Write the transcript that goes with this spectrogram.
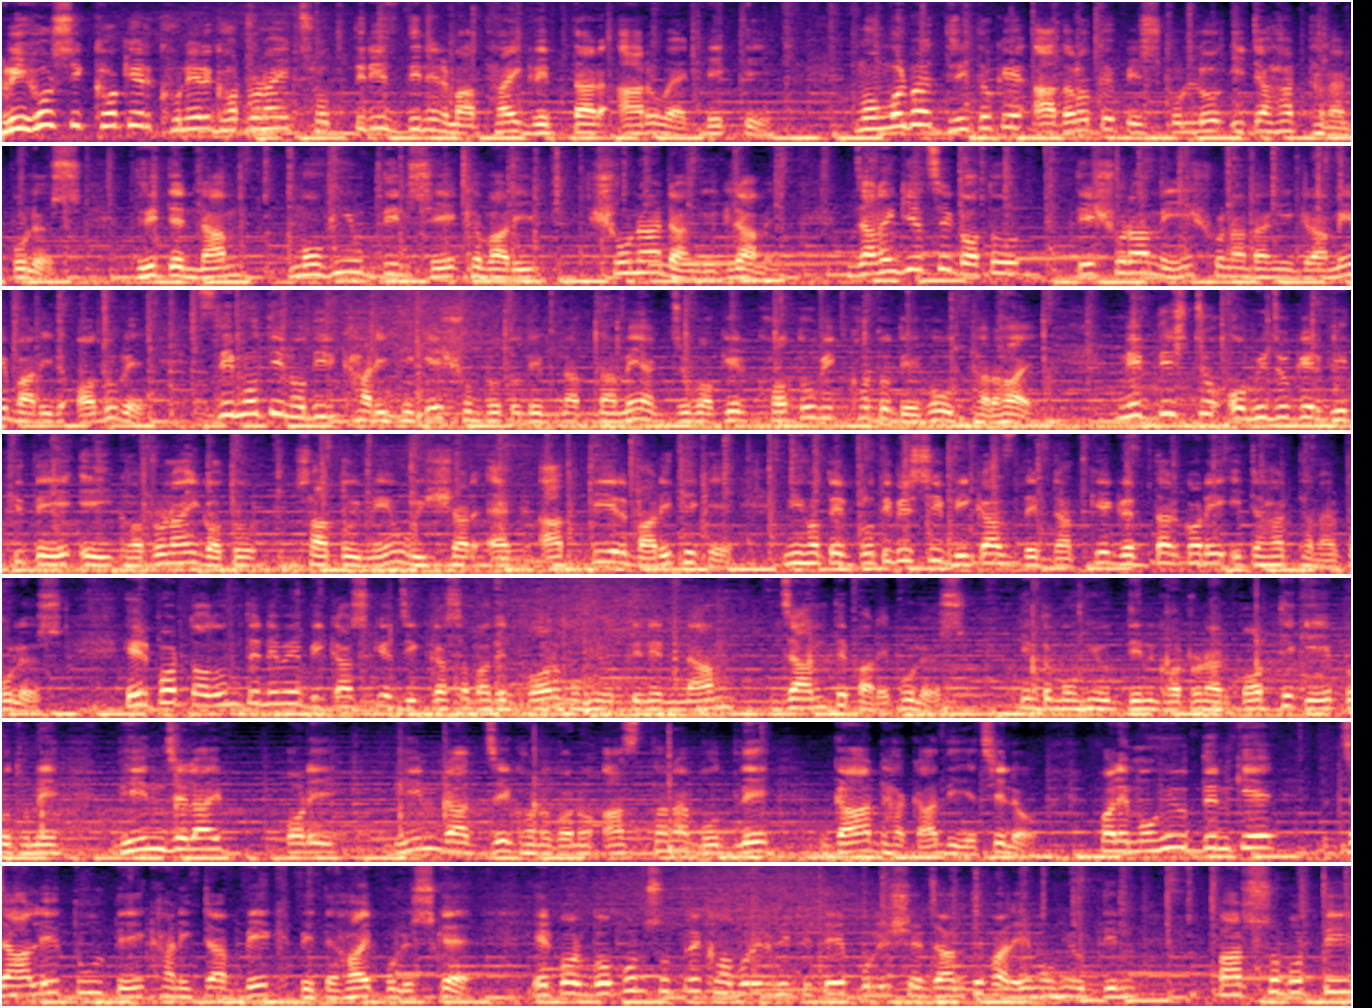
গৃহশিক্ষকের খুনের ঘটনায় ছত্রিশ দিনের মাথায় গ্রেপ্তার আরও এক ব্যক্তি। মঙ্গলবার ধৃতকে আদালতে পেশ করল ইটাহার থানার পুলিশ। ধৃতের নাম মহিউদ্দিন শেখ বাড়ির সোনাডাঙ্গি গ্রামে। জানা গিয়েছে, গত তেসরা মে সোনাডাঙ্গি গ্রামে বাড়ির অদূরে শ্রীমতী নদীর খাড়ি থেকে সুব্রত দেবনাথ নামে এক যুবকের ক্ষতবিক্ষত দেহ উদ্ধার হয়। নির্দিষ্ট অভিযোগের ভিত্তিতে এই ঘটনায় গত সাতই মে উড়িষ্যার এক আত্মীয়ের বাড়ি থেকে নিহতের প্রতিবেশী বিকাশ দেবনাথকে গ্রেপ্তার করে ইটাহার থানার পুলিশ। এরপর তদন্তে নেমে বিকাশকে জিজ্ঞাসাবাদের পর মহিউদ্দিনের নাম জানতে পারে পুলিশ। কিন্তু মহিউদ্দিন ঘটনার পর থেকে প্রথমে ভিন জেলায় পরে ভিন রাজ্যে ঘন ঘন আস্থানা বদলে গা ঢাকা দিয়েছিল। ফলে মহিউদ্দিনকে জালে তুলতে খানিকটা বেগ পেতে হয় পুলিশকে। এরপর গোপন সূত্রে খবরের ভিত্তিতে পুলিশে জানতে পারে মহিউদ্দিন পার্শ্ববর্তী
